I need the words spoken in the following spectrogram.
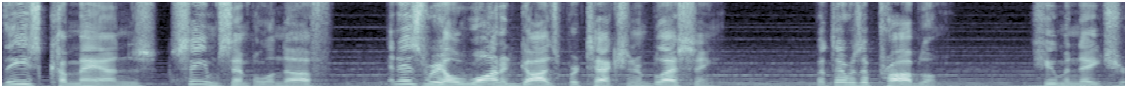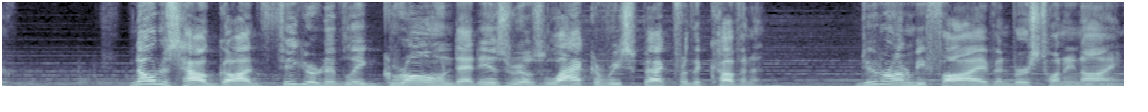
These commands seem simple enough, and Israel wanted God's protection and blessing. But there was a problem human nature. Notice how God figuratively groaned at Israel's lack of respect for the covenant. Deuteronomy 5 and verse 29.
